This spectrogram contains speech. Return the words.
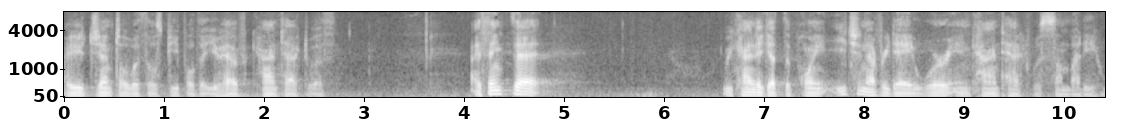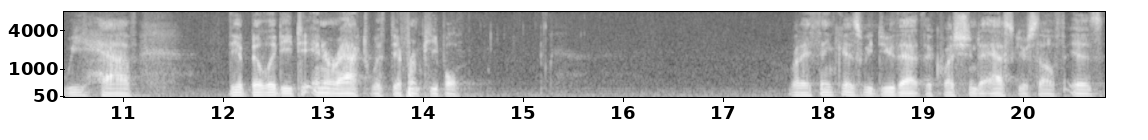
Are you gentle with those people that you have contact with? I think that we kind of get the point. Each and every day, we're in contact with somebody. We have the ability to interact with different people. But I think as we do that, the question to ask yourself is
